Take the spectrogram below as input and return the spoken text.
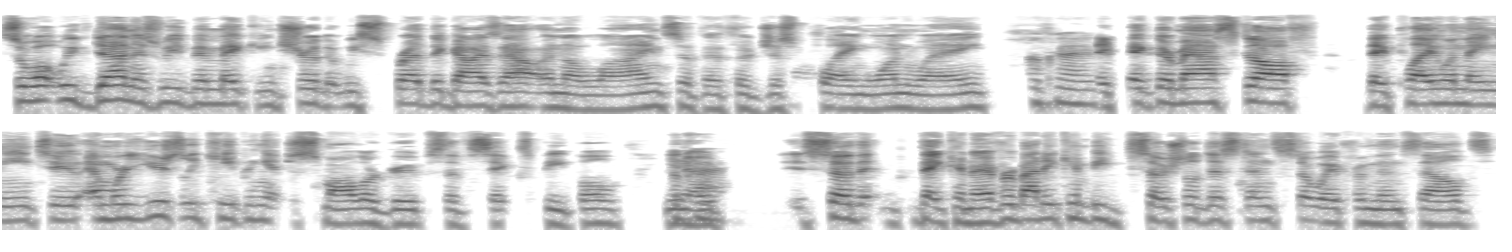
So what we've done is we've been making sure that we spread the guys out in a line so that they're just playing one way. Okay. they take their masks off they play when they need to and we're usually keeping it to smaller groups of six people you know so that they can everybody can be social distanced away from themselves.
